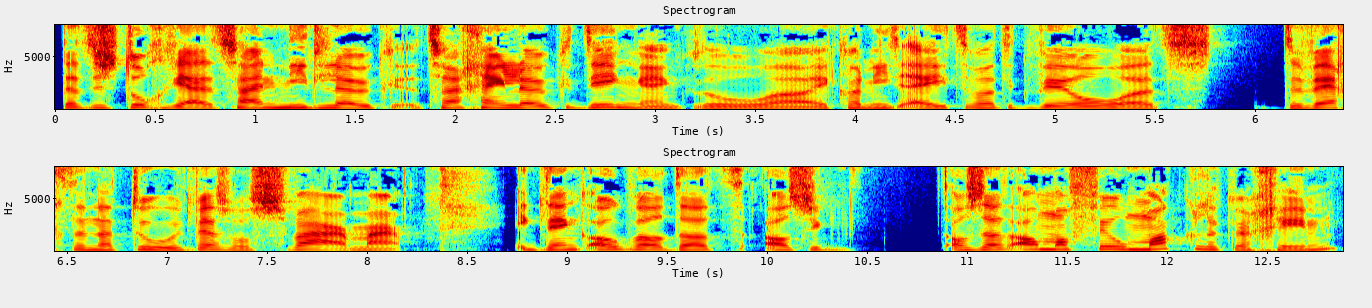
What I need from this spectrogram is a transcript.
dat is toch, ja, het zijn niet leuke, het zijn geen leuke dingen. Ik bedoel, eh, ik kan niet eten wat ik wil. Het, de weg ernaartoe is best wel zwaar. Maar ik denk ook wel dat als, ik, als dat allemaal veel makkelijker ging,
